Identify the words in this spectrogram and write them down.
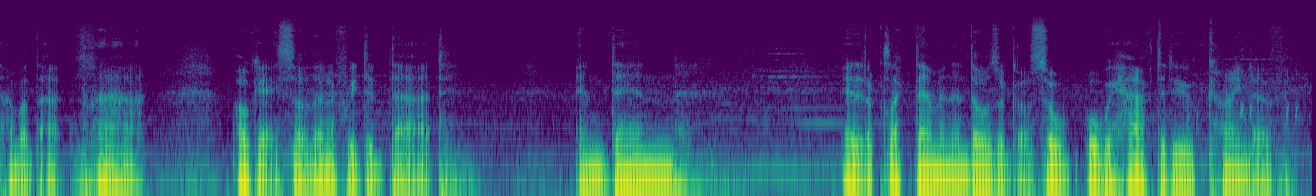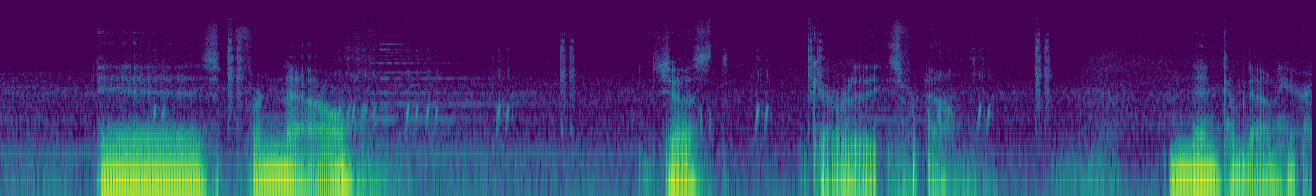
How about that? okay, so then if we did that, and then it'll collect them, and then those will go. So what we have to do, kind of, is for now, just get rid of these for now. And then come down here.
